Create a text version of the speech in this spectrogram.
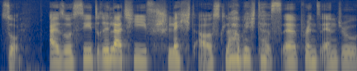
So, also es sieht relativ schlecht aus, glaube ich, dass äh, Prince Andrew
